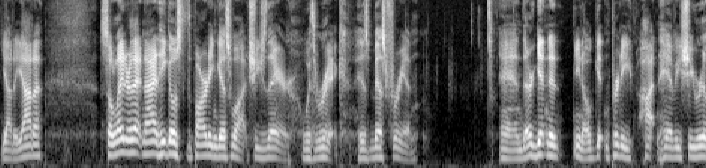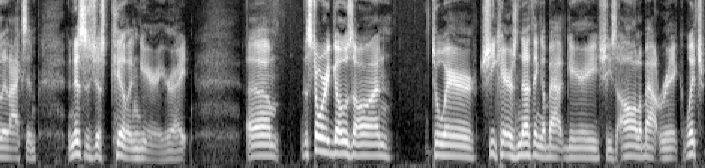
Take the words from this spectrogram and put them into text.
yada, yada. So later that night, he goes to the party, and guess what? She's there with Rick, his best friend. And they're getting it, you know, getting pretty hot and heavy. She really likes him. And this is just killing Gary, right? Um, the story goes on to where she cares nothing about Gary. She's all about Rick, which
